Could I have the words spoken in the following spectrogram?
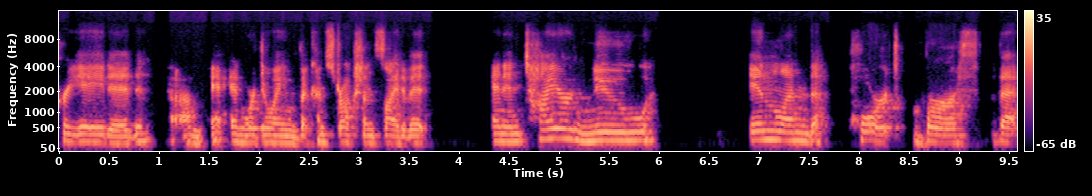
created, um, and we're doing the construction side of it, an entire new inland port berth that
